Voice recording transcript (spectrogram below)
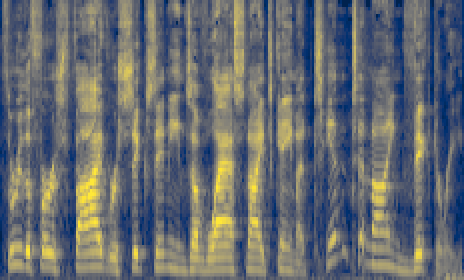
through the first five or six innings of last night's game. A 10 to 9 victory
